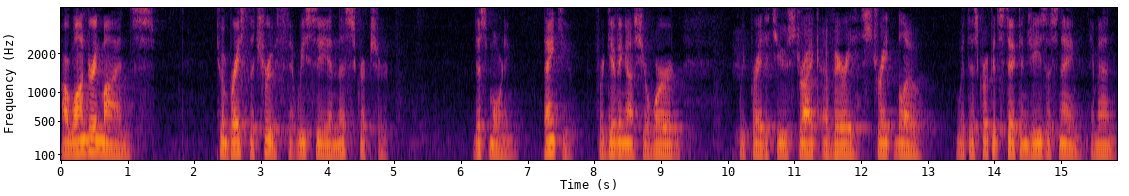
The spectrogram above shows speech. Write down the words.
our wandering minds to embrace the truth that we see in this scripture this morning. Thank you for giving us your word. We pray that you strike a very straight blow with this crooked stick in Jesus' name. Amen.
